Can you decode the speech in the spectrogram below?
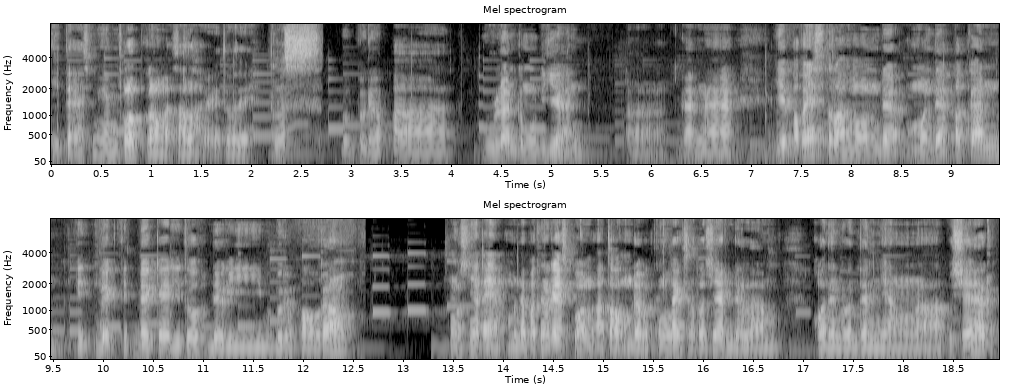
ITS Meme Club kalau nggak salah kayak gitu deh. Terus beberapa bulan kemudian uh, karena ya pokoknya setelah menda mendapatkan feedback feedback kayak gitu dari beberapa orang maksudnya kayak mendapatkan respon atau mendapatkan likes atau share dalam konten-konten yang aku share.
